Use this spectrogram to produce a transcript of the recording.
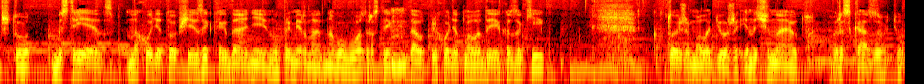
что быстрее находят общий язык, когда они, ну, примерно одного возраста. И mm когда вот приходят молодые казаки к той же молодежи и начинают рассказывать вот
